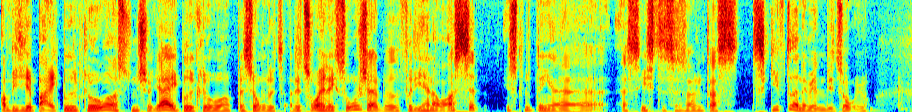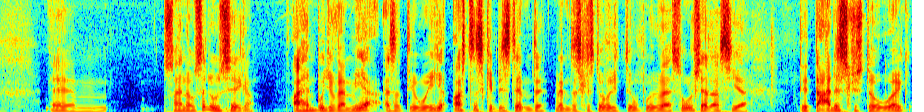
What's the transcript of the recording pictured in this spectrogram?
og vi er bare ikke blevet klogere, synes jeg. Jeg er ikke blevet klogere personligt. Og det tror jeg heller ikke Solskjaer er blevet, fordi han er jo også selv i slutningen af, af sidste sæson, der skiftede han imellem de to jo. Øhm, så han er jo selv usikker. Og han burde jo være mere, altså det er jo ikke os, der skal bestemme det, hvem der skal stå i det. Det burde være Solskjaer, der siger, det er dig, der skal stå, ikke?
